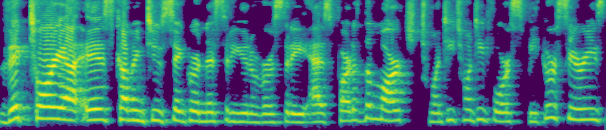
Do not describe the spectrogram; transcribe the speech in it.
Victoria is coming to Synchronicity University as part of the March 2024 speaker series.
